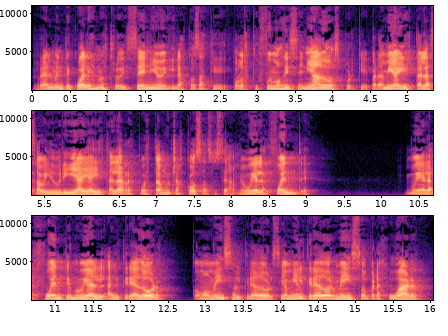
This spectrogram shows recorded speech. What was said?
realmente cuál es nuestro diseño y las cosas que, por las que fuimos diseñados, porque para mí ahí está la sabiduría y ahí está la respuesta a muchas cosas. O sea, me voy a la fuente. Me voy a la fuente, me voy al, al creador. ¿Cómo me hizo el creador? Si a mí el creador me hizo para jugar,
